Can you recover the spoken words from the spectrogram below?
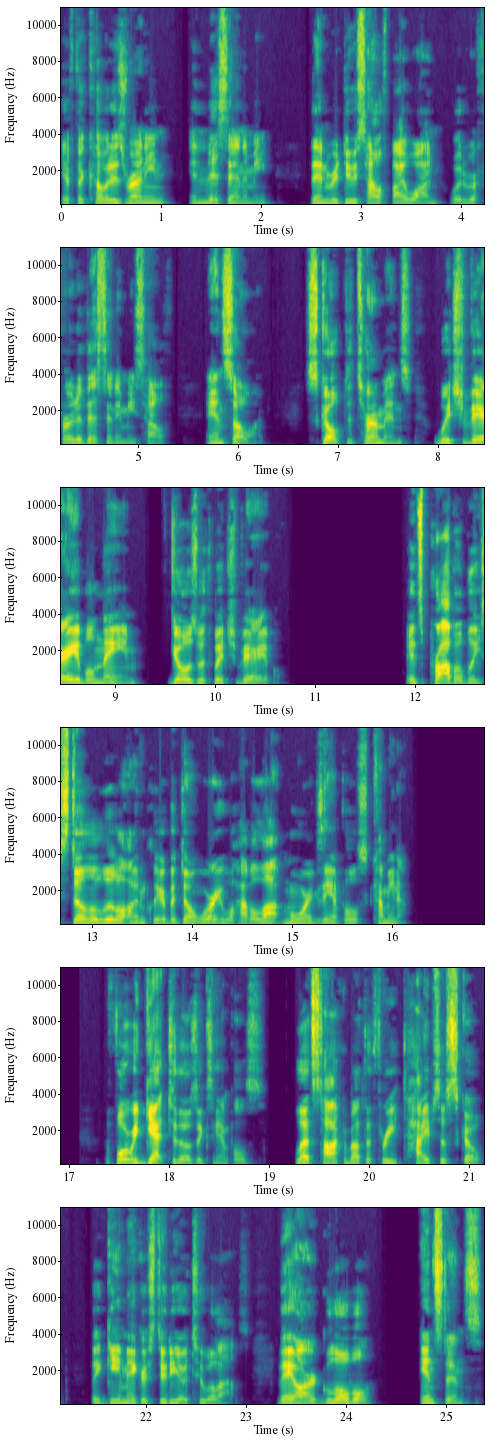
If the code is running in this enemy, then reduce health by 1 would refer to this enemy's health, and so on. Scope determines which variable name goes with which variable. It's probably still a little unclear, but don't worry, we'll have a lot more examples coming up. Before we get to those examples, let's talk about the three types of scope that GameMaker Studio 2 allows. They are global, instance,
